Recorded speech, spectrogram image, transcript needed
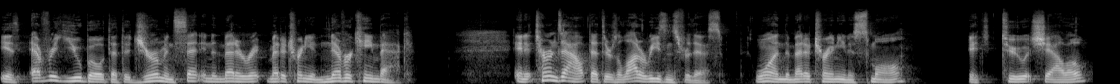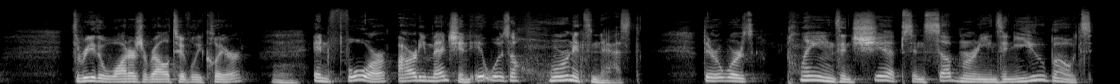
is every U-boat that the Germans sent into the Mediterranean never came back. And it turns out that there's a lot of reasons for this. One, the Mediterranean is small. It's two, it's shallow. Three, the waters are relatively clear. Hmm. And four, I already mentioned, it was a hornet's nest. There was planes and ships and submarines and U-boats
